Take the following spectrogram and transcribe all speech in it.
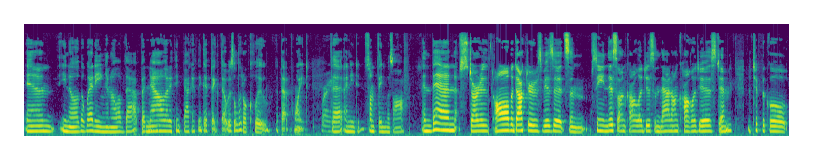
and, you know, the wedding and all of that. But mm-hmm. now that I think back, I think I think that was a little clue at that point Right. that I needed something was off. And then started all the doctor's visits and seeing this oncologist and that oncologist and the typical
